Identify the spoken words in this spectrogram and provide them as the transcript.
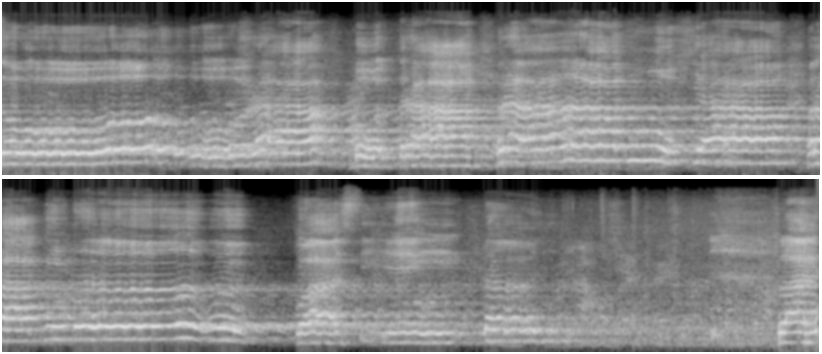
สู้รักบุตรารั ล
